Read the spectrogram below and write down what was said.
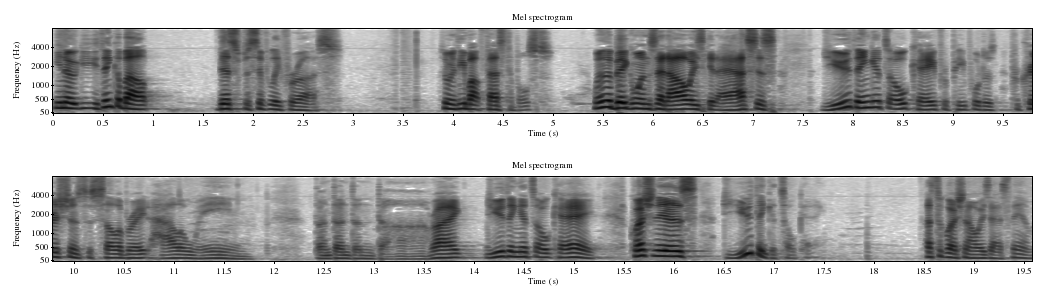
You know, you think about this specifically for us. So, when you think about festivals, one of the big ones that I always get asked is Do you think it's okay for people to, for Christians to celebrate Halloween? Dun, dun, dun, dun, right? Do you think it's okay? Question is, do you think it's okay? That's the question I always ask them.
